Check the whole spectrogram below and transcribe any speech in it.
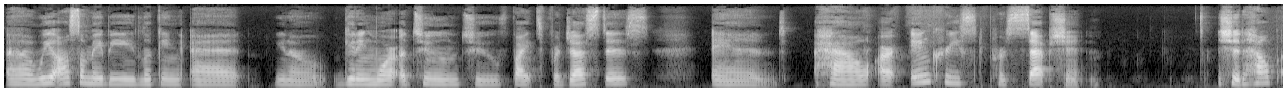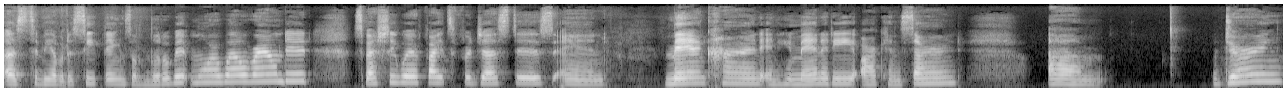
Uh, we also may be looking at you know, getting more attuned to fights for justice and how our increased perception should help us to be able to see things a little bit more well rounded, especially where fights for justice and mankind and humanity are concerned. Um, during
